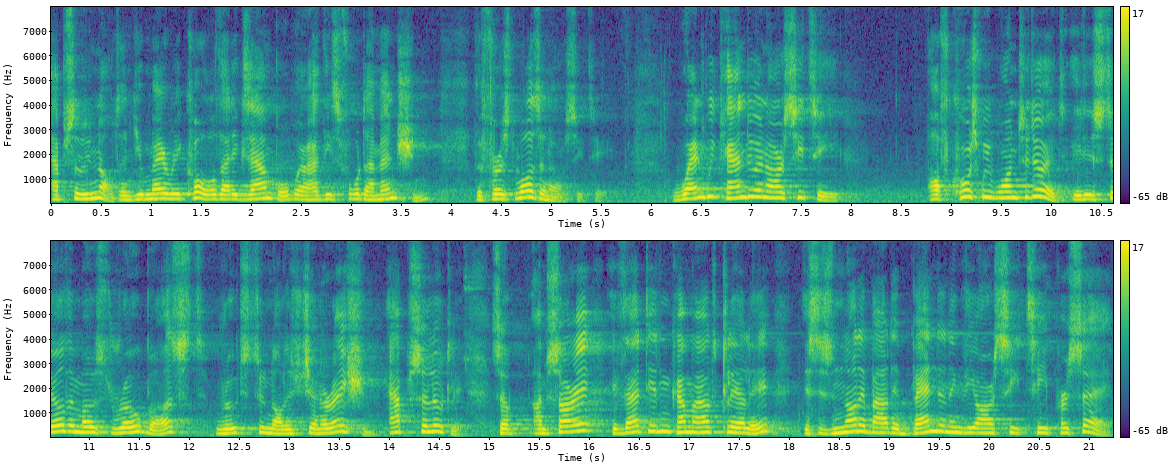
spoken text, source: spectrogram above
Absolutely not. And you may recall that example where I had these four dimensions. The first was an RCT. When we can do an RCT, of course we want to do it. It is still the most robust route to knowledge generation. Absolutely. So I'm sorry if that didn't come out clearly. This is not about abandoning the RCT per se.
